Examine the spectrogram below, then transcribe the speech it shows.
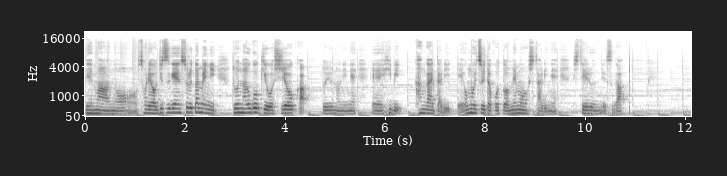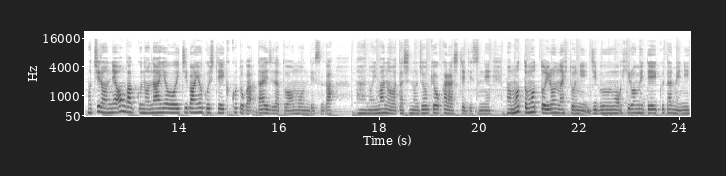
でまああのそれを実現するためにどんな動きをしようかというのにね、えー、日々考えたり、え思いついたことをメモしたりねしてるんですが。もちろんね音楽の内容を一番良くしていくことが大事だとは思うんですがあの今の私の状況からしてですね、まあ、もっともっといろんな人に自分を広めていくために、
